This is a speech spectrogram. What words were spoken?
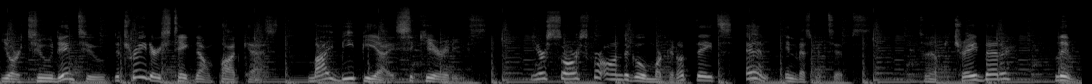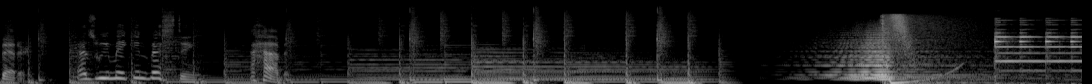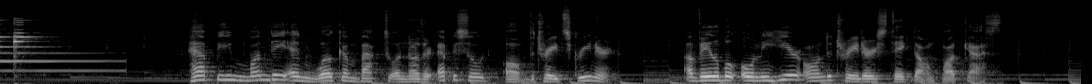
You're tuned into the Traders Takedown podcast by BPI Securities, your source for on the go market updates and investment tips to help you trade better, live better, as we make investing a habit. Happy Monday and welcome back to another episode of the Trade Screener available only here on the Traders Takedown podcast.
